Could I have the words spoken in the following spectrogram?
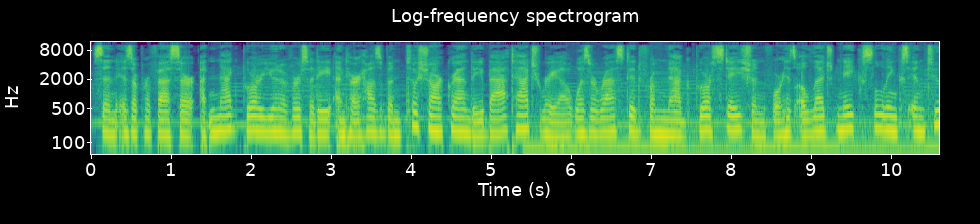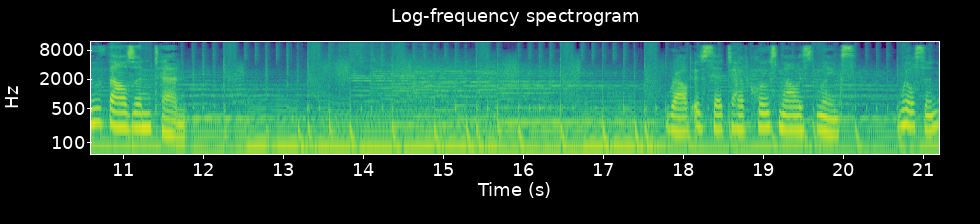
Sen is a professor at Nagpur University and her husband Tushar Kanti Bhattacharya was arrested from Nagpur station for his alleged Naxal links in 2010. Raut is said to have close Maoist links. Wilson,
